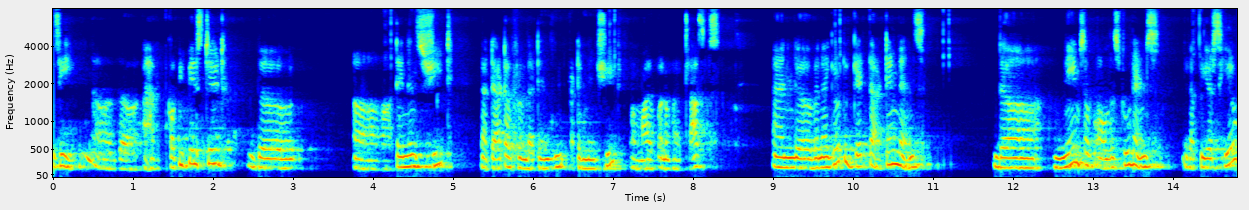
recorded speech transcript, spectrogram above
see, uh, the, I have copy pasted the uh, attendance sheet, the data from the attendance sheet from my, one of my classes. And uh, when I go to get the attendance, the names of all the students, it appears here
